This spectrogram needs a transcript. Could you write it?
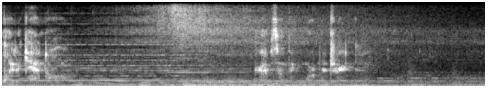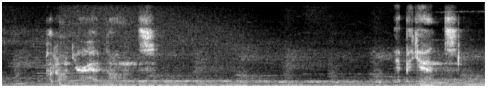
Light a candle. Grab something warm to drink. Put on your headphones. It begins.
